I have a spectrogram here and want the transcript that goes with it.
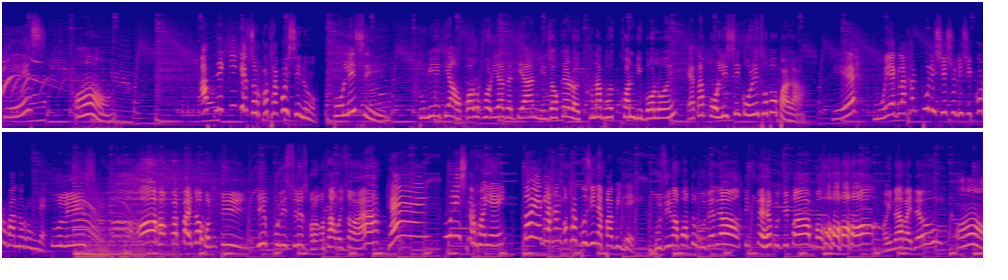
কেছ অঁ আপুনি কি কেছৰ কথা কৈছিনো? পলিচি। তুমি এতিয়া অকলশৰীয়া যেতিয়া নিজকে ৰক্ষণাবেক্ষণ দিবলৈ এটা পলিচি কৰি থ'ব পাৰা। এ মই এগলাখান পুলিচি চুলিচি কৰবা নৰোং দে। পুলিচ? অ শকত বাইদেউ ভণ্টি। কি পুলিচ চুলিচ ঘৰৰ কথা কৈছ হা? হেই পুলিচ নহয় এই। তই এগলাখান কথা বুজি নাপাবি দে। বুজি নাপাওতো বুজে দিয়ক তেতিয়াহে বুজি পাম। হয় না বাইদেউ? অঁ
